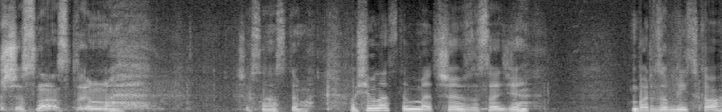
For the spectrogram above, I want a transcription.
16 16 18 metrze w zasadzie. Bardzo blisko.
